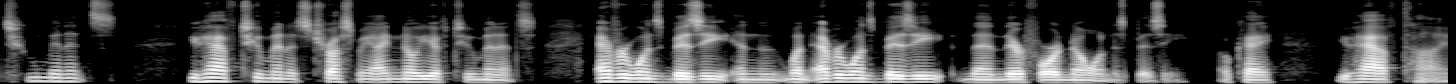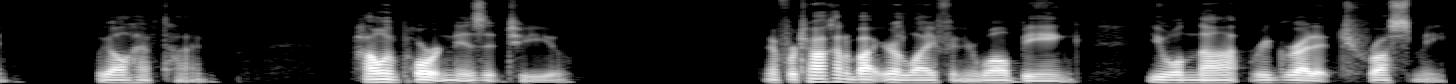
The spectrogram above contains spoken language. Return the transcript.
two minutes. You have two minutes. Trust me, I know you have two minutes. Everyone's busy, and when everyone's busy, then therefore no one is busy. Okay? You have time. We all have time. How important is it to you? And if we're talking about your life and your well being, you will not regret it. Trust me.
